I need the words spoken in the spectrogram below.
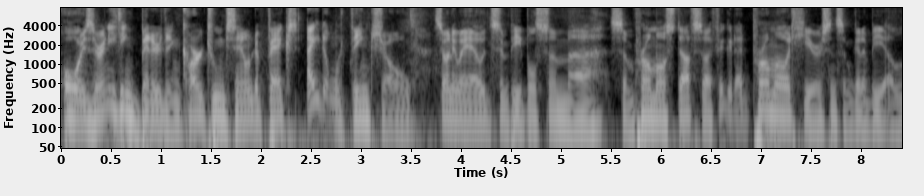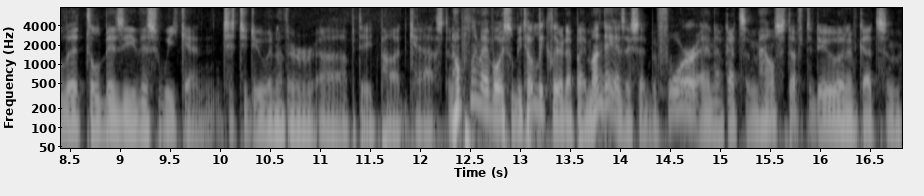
Oh, is there anything better than cartoon sound effects? I don't think so. So anyway, I owed some people some uh, some promo stuff, so I figured I'd promo it here since I'm going to be a little busy this weekend to do another uh, update podcast, and hopefully my voice will be totally cleared up by Monday, as I said before. And I've got some house stuff to do, and I've got some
